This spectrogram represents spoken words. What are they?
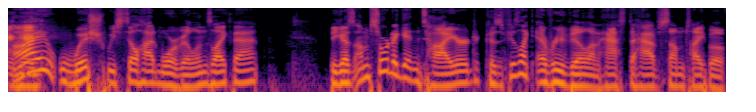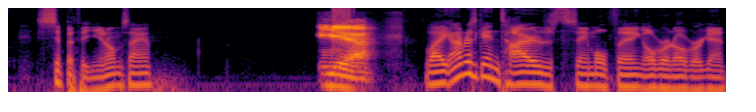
Mhm. I wish we still had more villains like that because I'm sort of getting tired because it feels like every villain has to have some type of sympathy. You know what I'm saying? yeah. Like, I'm just getting tired of just the same old thing over and over again.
